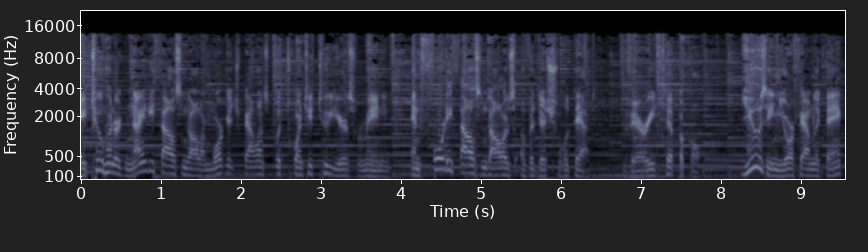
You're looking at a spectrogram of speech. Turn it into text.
A $290,000 mortgage balance with 22 years remaining and $40,000 of additional debt. Very typical. Using your family bank,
